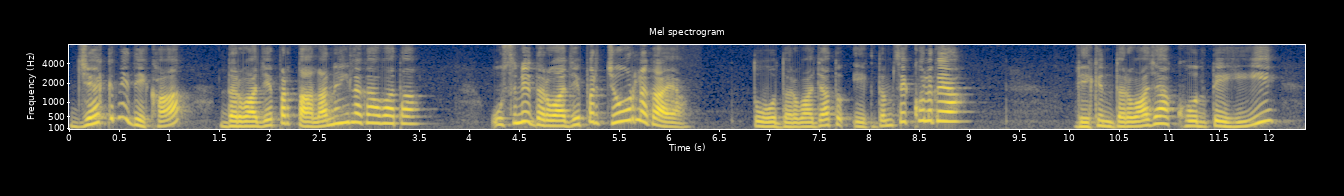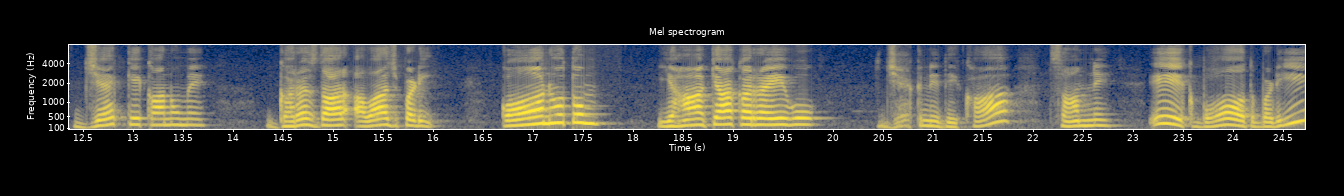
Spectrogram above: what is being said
जैक ने देखा, दरवाजे पर ताला नहीं लगा हुआ था। उसने दरवाजे पर ज़ोर लगाया। तो वो दरवाज़ा तो एकदम से खुल गया। लेकिन दरवाज़ा खोलते ही जैक के कानों में गरजदार आवाज़ पड़ी, कौन हो तुम? यहाँ क्या कर रहे हो? जैक ने देखा सामने एक बहुत बड़ी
